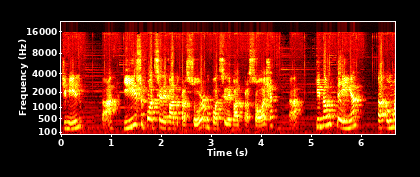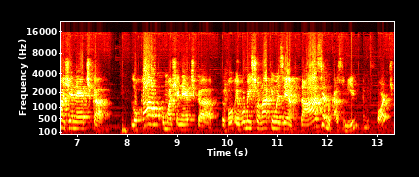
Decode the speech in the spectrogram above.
de milho, tá? E isso pode ser levado para sorgo, pode ser levado para soja, tá? Que não tenha uh, uma genética local, uma genética. Eu vou, eu vou mencionar aqui um exemplo da Ásia, no caso do milho, é muito forte,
